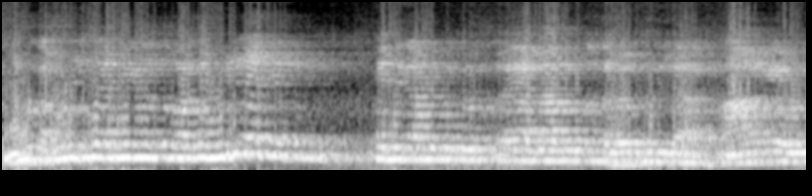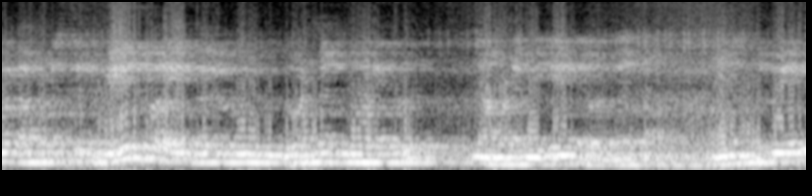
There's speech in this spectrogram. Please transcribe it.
നമ്മൾ കമ്മ്യൂണിസ്റ്റ് രാജ്യങ്ങൾ എന്ന് പറഞ്ഞ ഒരു രാജ്യത്തും ജനാധിപത്യം ഏഹ്, അല്ലാതെ ഒന്നും നിലനിൽക്കുന്നില്ല ആകെയുള്ള കമ്മ്യൂണിസ്റ്റിന് പേര് പറയുന്ന ഒരു ഗവൺമെന്റ് എന്ന് പറയുന്നത് നമ്മുടെ വിജയ ഗവൺമെന്റാണ്. അതിനെന്ത് പേര്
